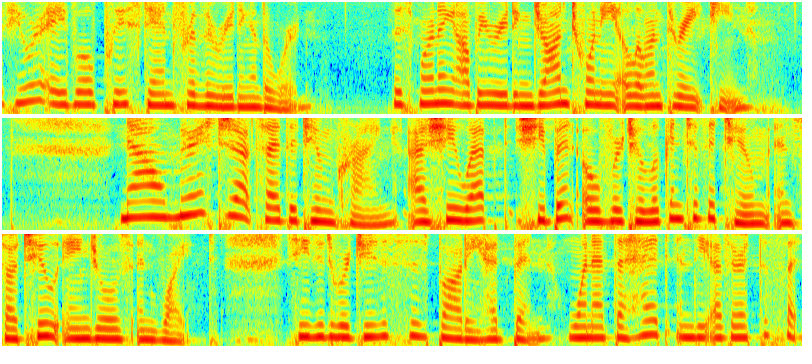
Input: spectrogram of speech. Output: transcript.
If you are able, please stand for the reading of the word. This morning I'll be reading John 20, 11 through 18. Now Mary stood outside the tomb crying. As she wept, she bent over to look into the tomb and saw two angels in white, seated where Jesus' body had been, one at the head and the other at the foot.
